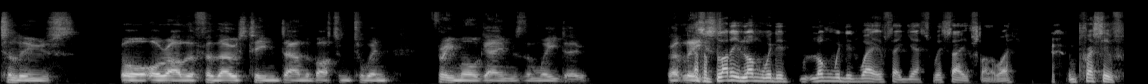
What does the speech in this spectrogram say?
to lose, or or rather for those teams down the bottom to win three more games than we do. At least that's a bloody long-winded, long-winded way of saying yes, we're safe. By the way, impressive.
